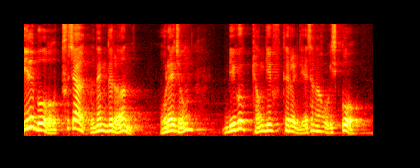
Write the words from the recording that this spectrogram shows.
일부 투자 은행들은 올해 중 미국 경기 후퇴를 예상하고 있고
